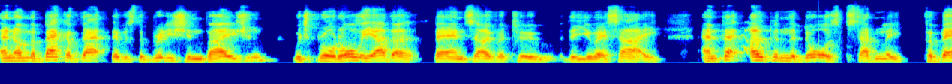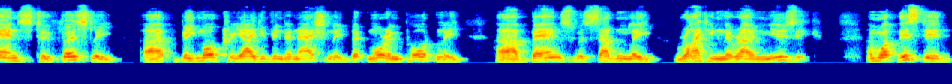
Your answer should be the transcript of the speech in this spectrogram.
And on the back of that, there was the British invasion, which brought all the other bands over to the USA. And that opened the doors suddenly for bands to, firstly, uh, be more creative internationally, but more importantly, uh, bands were suddenly writing their own music. And what this did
